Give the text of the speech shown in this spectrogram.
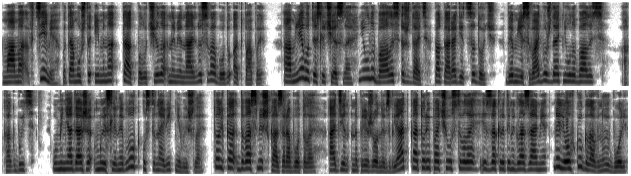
Мама в теме, потому что именно так получила номинальную свободу от папы. А мне вот, если честно, не улыбалась ждать, пока родится дочь. Да мне свадьбу ждать не улыбалась. А как быть? У меня даже мысленный блок установить не вышло. Только два смешка заработала. Один напряженный взгляд, который почувствовала и с закрытыми глазами, да легкую головную боль.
